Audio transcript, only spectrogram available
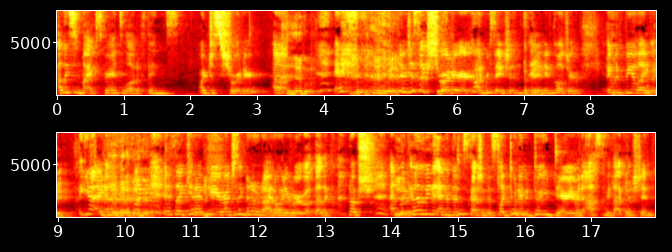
at least in my experience, a lot of things are just shorter. Um, they're just like shorter conversations Okay. in Indian culture. It would be like, Okay. yeah, yeah. It's like, it's like, can I pay your rent? Just like, no, no, no, I don't want you to worry about that. Like, no, shh. And like, Yeah. that'll be the end of the discussion. It's like, don't even, don't you dare even ask me that question.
